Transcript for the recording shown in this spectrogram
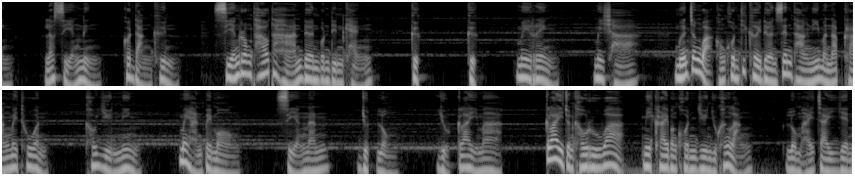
ง แล้วเสียงหนึ่งก็ดังขึ้น เสียงรองเท้าทหารเดินบนดินแข็ง กึก กึก ไม่เร่ง ไม่ช้า เหมือนจังหวะของคนที่เคยเดินเส้นทางนี้มานับครั้งไม่ถ้วน เขายืนนิ่ง ไม่หันไปมอง เสียงนั้นหยุดลง อยู่ใกล้มาก ใกล้จนเขารู้ว่ามีใครบางคนยืนอยู่ข้างหลัง ลมหายใจเย็น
